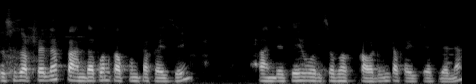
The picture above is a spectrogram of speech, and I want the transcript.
तसंच आपल्याला कांदा पण कापून टाकायचा आहे. कांद्याचा हे वरचा भाग काढून टाकायचा आहे आपल्याला.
